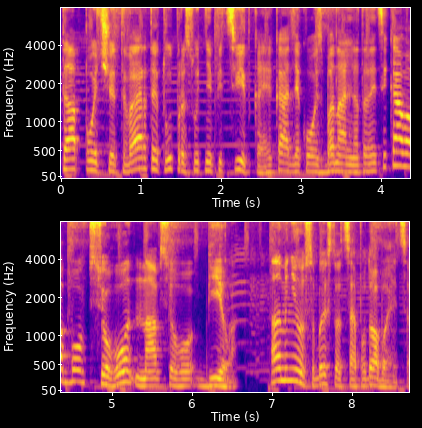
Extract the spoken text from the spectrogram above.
Та по-четверте, тут присутня підсвітка, яка для когось банальна та не цікава, бо всього-навсього біла. Але мені особисто це подобається.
